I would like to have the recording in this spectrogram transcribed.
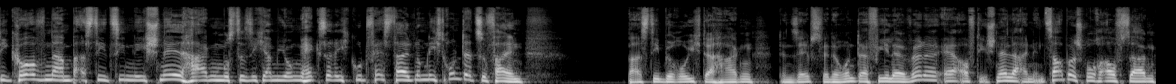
Die Kurven nahm Basti ziemlich schnell. Hagen musste sich am jungen Hexerich gut festhalten, um nicht runterzufallen. Basti beruhigte Hagen, denn selbst wenn er runterfiele, würde er auf die Schnelle einen Zauberspruch aufsagen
